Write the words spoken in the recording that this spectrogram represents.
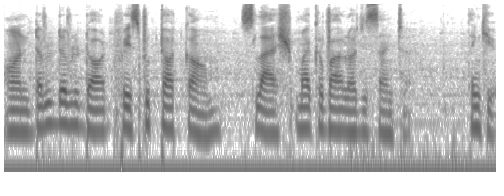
on www.facebook.com slash microbiology center. Thank you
